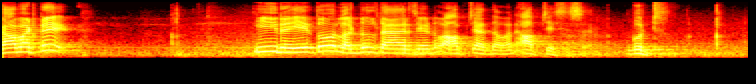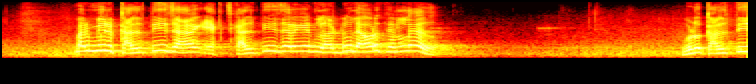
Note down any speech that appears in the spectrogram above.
కాబట్టి ఈ నెయ్యితో లడ్డూలు తయారు చేయడం ఆఫ్ చేద్దామని ఆఫ్ చేసేసారు. గుడ్ మరి మీరు కల్తీ జరగ కల్తీ జరిగిన లడ్డూలు ఎవరు తినలేదు? ఇప్పుడు కల్తీ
